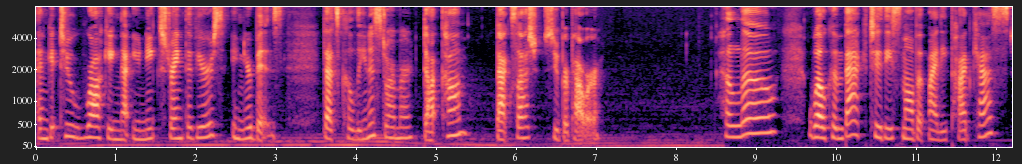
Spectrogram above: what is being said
and get to rocking that unique strength of yours in your biz. That's kalinastormer.com backslash superpower. Hello, welcome back to the Small But Mighty podcast.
